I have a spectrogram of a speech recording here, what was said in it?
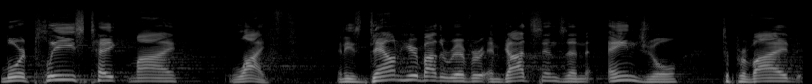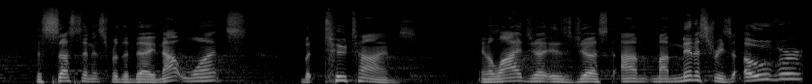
Lord, please take my life. And he's down here by the river, and God sends an angel to provide the sustenance for the day. Not once, but two times. And Elijah is just, I'm, my ministry's over.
